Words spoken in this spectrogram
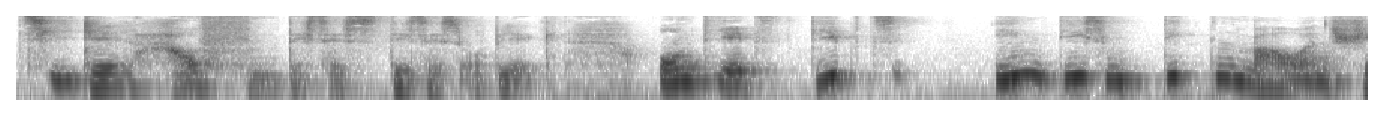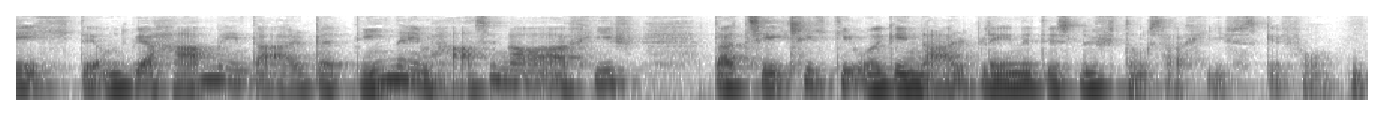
Ziegelhaufen, dieses, dieses Objekt. Und jetzt gibt's in diesen dicken Mauern Schächte. Und wir haben in der Albertina im Hasenauer Archiv tatsächlich die Originalpläne des Lüftungsarchivs gefunden.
